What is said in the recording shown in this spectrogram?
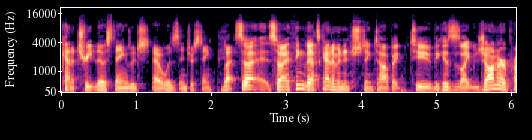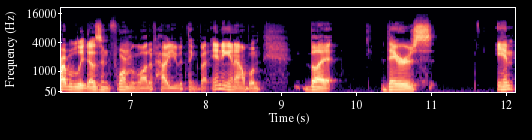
kind of treat those things which uh, was interesting but So, so I think that's kind of an interesting topic too, because like genre probably does inform a lot of how you would think about ending an album, but there's M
